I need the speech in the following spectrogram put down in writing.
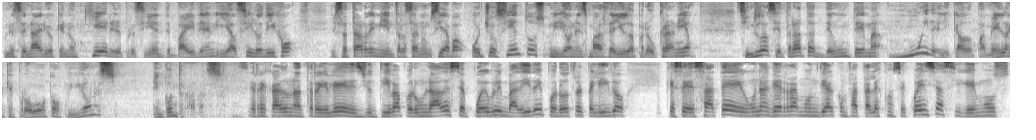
Un escenario que no quiere el presidente Biden y así lo dijo esta tarde mientras anunciaba 800 millones más de ayuda para Ucrania. Sin duda se trata de un tema muy delicado, Pamela, que provoca opiniones encontradas. Sí, Ricardo, una terrible disyuntiva. Por un lado, ese pueblo invadido y por otro, el peligro que se desate una guerra mundial con fatales consecuencias. Seguimos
